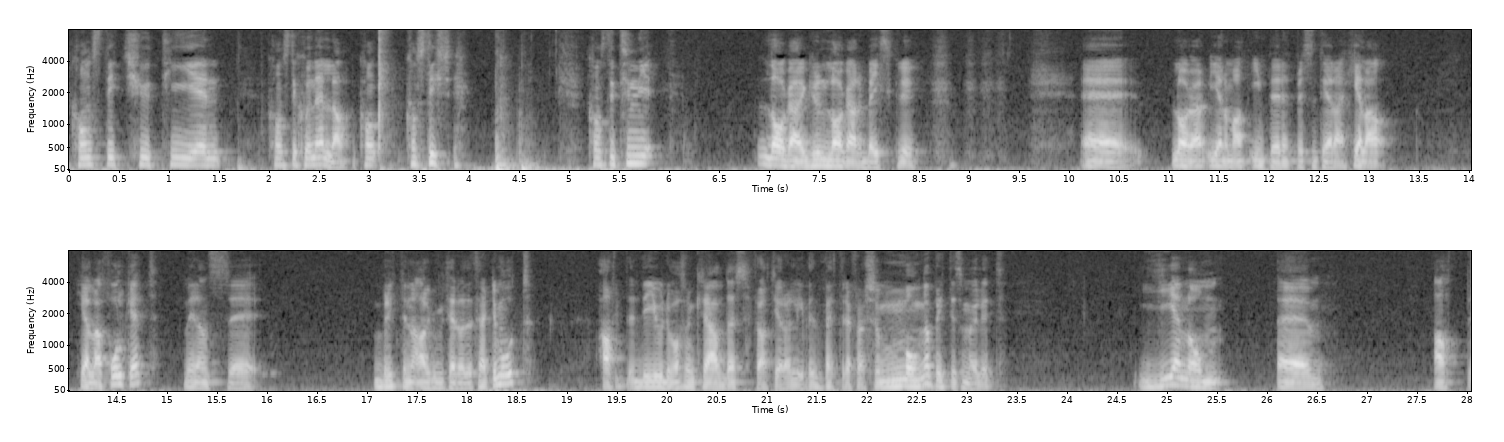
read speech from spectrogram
konstitution, konstitutionella kon, konsti, konstitution, lagar, grundlagar basically. Eh, lagar genom att inte representera hela, hela folket medan eh, britterna argumenterade tvärt emot att det gjorde vad som krävdes för att göra livet bättre för så många britter som möjligt genom eh, att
